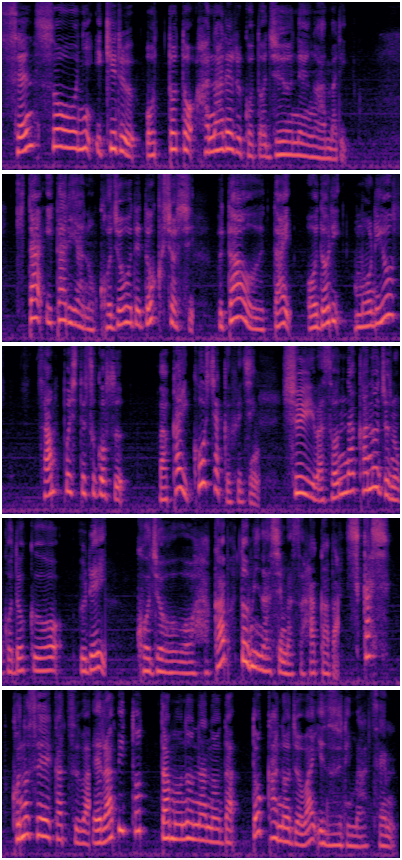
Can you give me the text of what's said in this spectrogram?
戦争に生きる夫と離れること10年余り。北イタリアの古城で読書し歌を歌い踊り森を散歩して過ごす若い公爵夫人。周囲はそんな彼女の孤独を憂い古城を墓場とみなします墓場。しかしこの生活は選び取ったものなのだと彼女は譲りません。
